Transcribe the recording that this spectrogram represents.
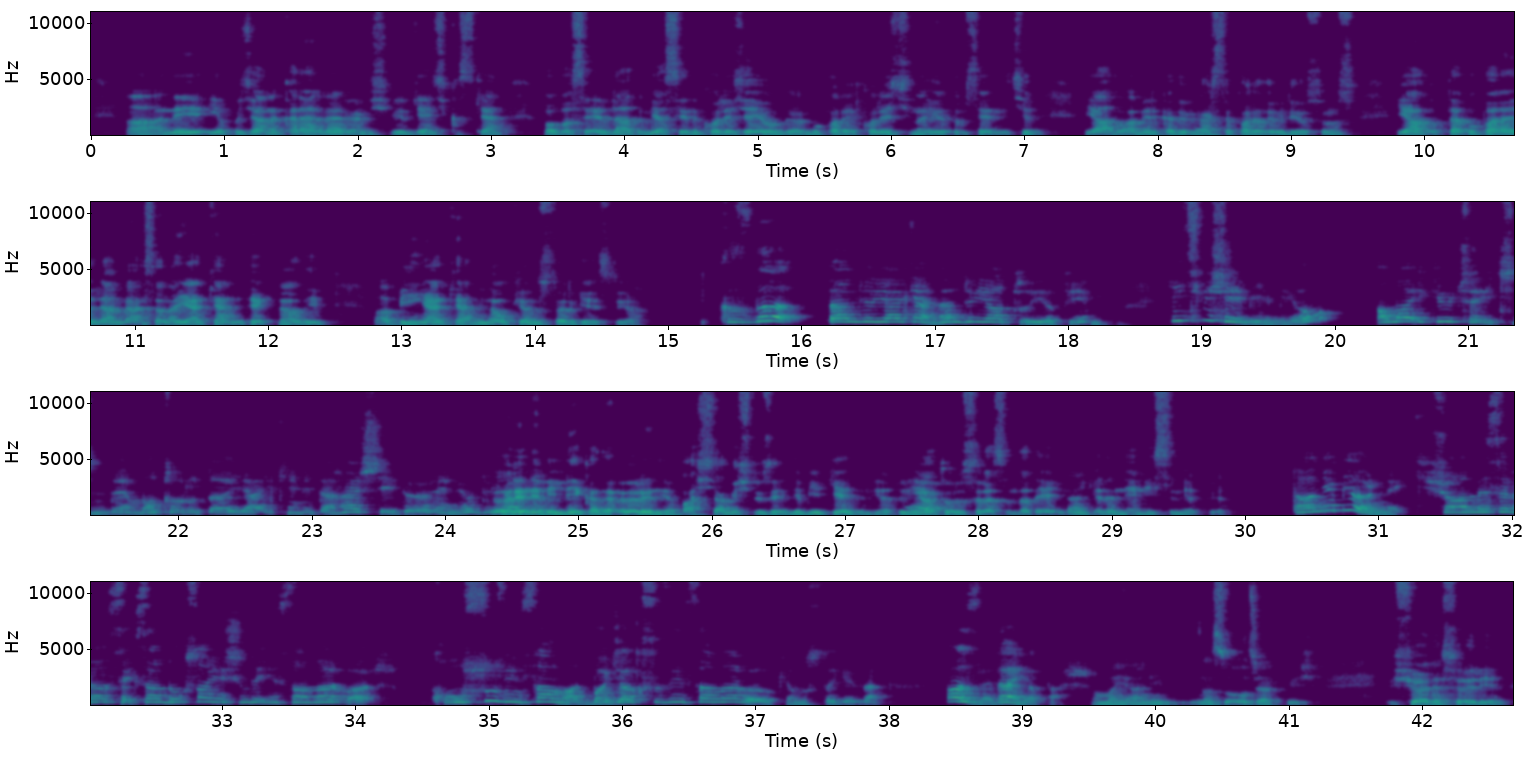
ne yapacağına karar vermemiş bir genç kızken babası evladım ya seni koleje yolluyorum bu parayı kolej için ayırdım senin için yahu Amerika'da üniversite paralı biliyorsunuz yahut da bu parayla ben sana yelkenli tekne alayım bin yelkenline okyanusları gez diyor. Kız da ben diyor yelkenden dünya turu yapayım. Hiçbir şey bilmiyor ama 2-3 ay içinde motoru da yelkeni de her şeyi de öğreniyor. Dünya Öğrenebildiği turunda- kadar öğreniyor. Başlangıç düzeyinde bilgi ediniyor. Dünya Evet. turu sırasında da elinden gelenin en iyisini yapıyor. Tanya bir örnek. Şu an mesela 80-90 yaşında insanlar var. Kolsuz insan var, bacaksız insanlar var okyanusta gezen. Azmeden yapar. Ama yani nasıl olacak bu iş? Şöyle söyleyeyim,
